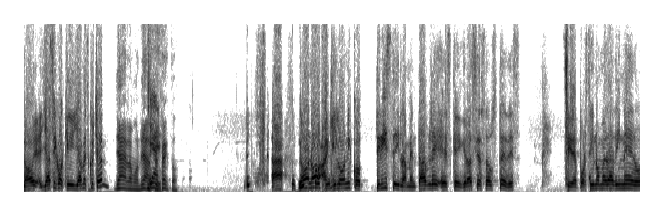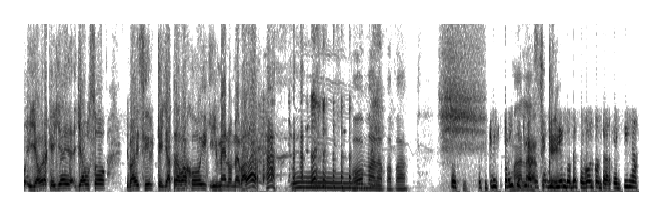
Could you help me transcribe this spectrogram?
No, ya sigo aquí, ¿ya me escuchan? Ya, Ramón, ya, Ya. perfecto. Ah, no, no, aquí lo único triste y lamentable es que gracias a ustedes, si de por sí no me da dinero y ahora que ya, ya usó, va a decir que ya trabajó y, y menos me va a dar. Tómala, papá. Pues, si crees, creíste que Mala, así que- viviendo de ese gol contra Argentina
